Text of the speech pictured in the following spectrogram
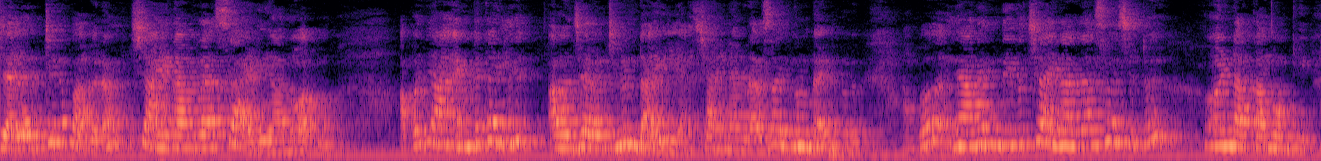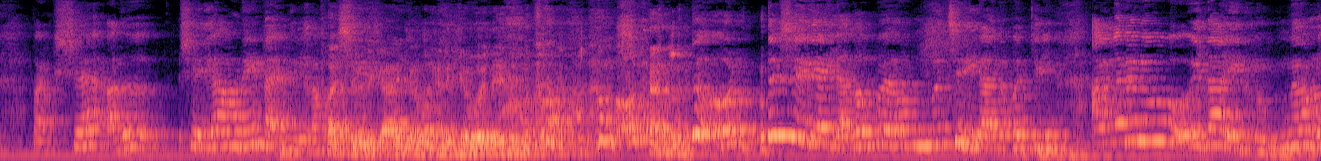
ജലറ്റിന് പകരം ചൈന ഗ്രാസ് ആഡ് ചെയ്യാന്ന് പറഞ്ഞു. അപ്പൊ ഞാൻ എന്റെ കയ്യിൽ ജലറ്റിന് ഉണ്ടായില്ല. ചൈന ഗ്ലാസ് ആയിരുന്നു ഉണ്ടായിരുന്നത്. അപ്പൊ ഞാൻ എന്ത് ചെയ്തു? ചൈന ഗ്ലാസ് വെച്ചിട്ട് ഉണ്ടാക്കാൻ നോക്കി. പക്ഷെ അത് ശരിയാവണേ ഉണ്ടായിരുന്നില്ല. ഒട്ടും ശരിയായില്ല. അതൊക്കെ വേറെ ഒന്നും ചെയ്യാനും പറ്റില്ല. അങ്ങനെ ഇതായിരുന്നു. ഇങ്ങനെ നമ്മൾ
